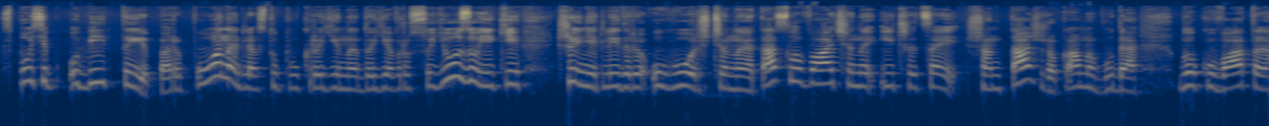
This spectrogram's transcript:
спосіб обійти перепони для вступу України до Євросоюзу, які чинять лідери Угорщини та Словаччини, і чи цей шантаж роками буде блокувати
